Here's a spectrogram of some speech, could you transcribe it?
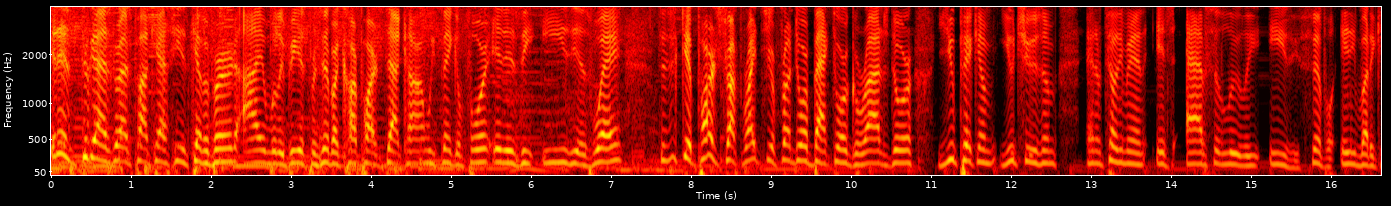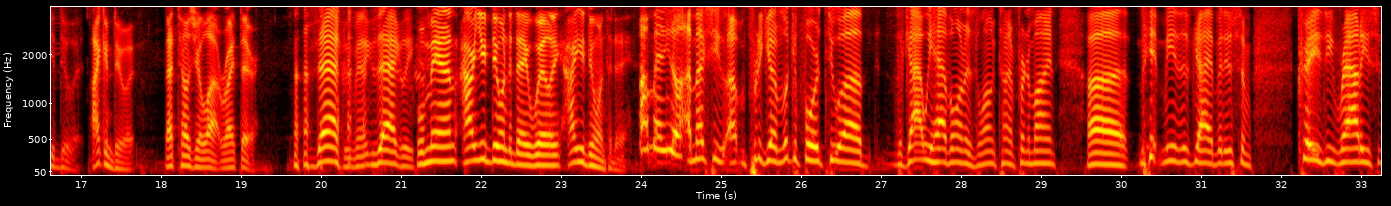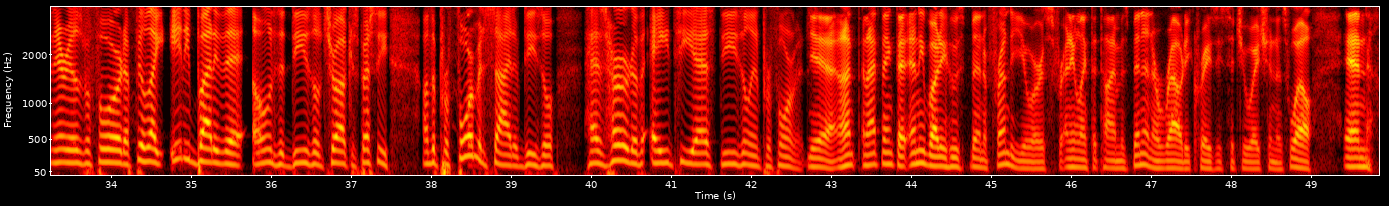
It is the Two Guys Garage Podcast. He is Kevin Byrd. I am Willie B. It's presented by CarParts.com. We thank him for it. It is the easiest way to just get parts dropped right to your front door, back door, garage door. You pick them, you choose them. And I'm telling you, man, it's absolutely easy, simple. Anybody can do it. I can do it. That tells you a lot right there. Exactly, man. Exactly. Well, man, how are you doing today, Willie? How are you doing today? Oh man, you know, I'm actually I'm pretty good. I'm looking forward to uh the guy we have on is a longtime friend of mine. Uh me, me and this guy have been in some crazy rowdy scenarios before, and I feel like anybody that owns a diesel truck, especially on the performance side of diesel, has heard of ATS diesel and performance. Yeah, and I, and I think that anybody who's been a friend of yours for any length of time has been in a rowdy, crazy situation as well. And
